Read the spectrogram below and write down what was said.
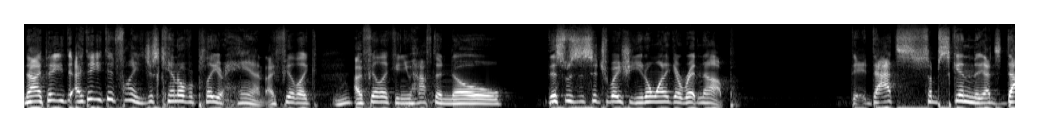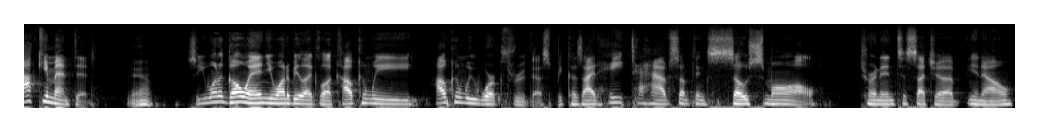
No, I think you, I think you did fine. You just can't overplay your hand. I feel like Mm-hmm. I feel like, and you have to know this was a situation you don't want to get written up. That's some skin. That's documented. Yeah. So you want to go in, you want to be like, look, how can we how can we work through this? Because I'd hate to have something so small turn into such a, you know,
